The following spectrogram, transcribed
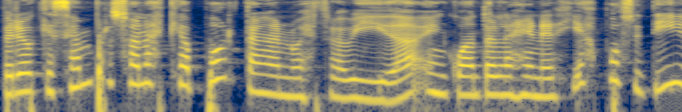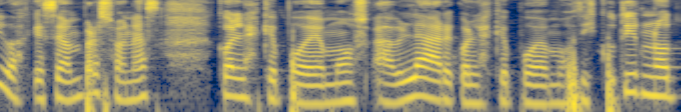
pero que sean personas que aportan a nuestra vida en cuanto a las energías positivas, que sean personas con las que podemos hablar, con las que podemos discutir. No,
